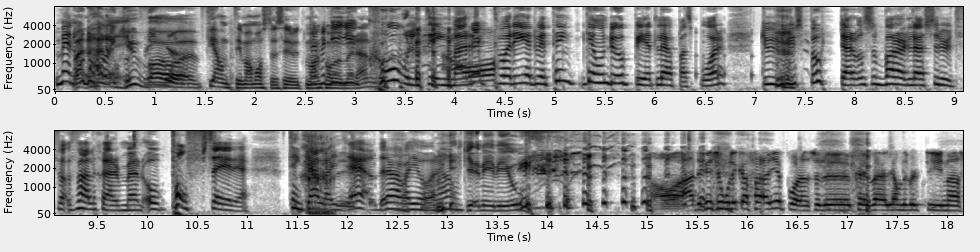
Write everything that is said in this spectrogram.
Men, Men herregud vad fjantig man måste se ut när Nej, man men det kommer är med ju den. coolt Ingmar, rätt vad det är. Du vet, tänk tänk om du är uppe i ett löparspår, du, du spurtar och så bara löser ut fa- fallskärmen och poff säger det. Tänker alla jädrar, vad gör han? Vilken idiot! Ja, det finns olika färger på den så du kan ju välja om du vill synas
